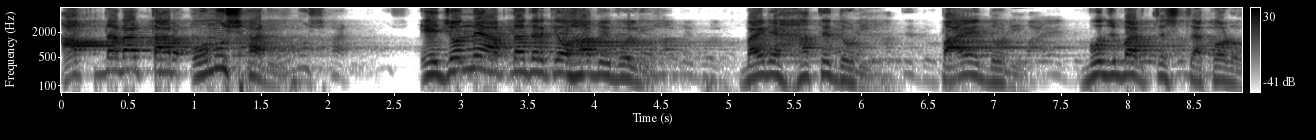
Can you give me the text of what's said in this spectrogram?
আপনারা তার অনুসারী। এই জন্য আপনাদেরকে ওহাবি বলি। বাইরে হাতে দড়ি, পায়ে দড়ি। বুঝবার চেষ্টা করো।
